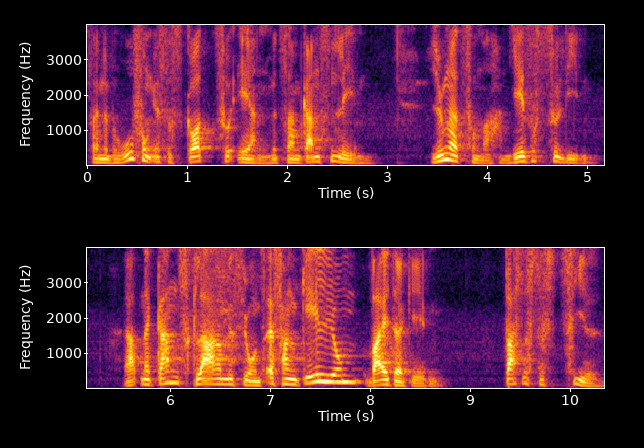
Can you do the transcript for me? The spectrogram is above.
Seine Berufung ist es, Gott zu ehren mit seinem ganzen Leben. Jünger zu machen, Jesus zu lieben. Er hat eine ganz klare Mission, das Evangelium weitergeben. Das ist das Ziel.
